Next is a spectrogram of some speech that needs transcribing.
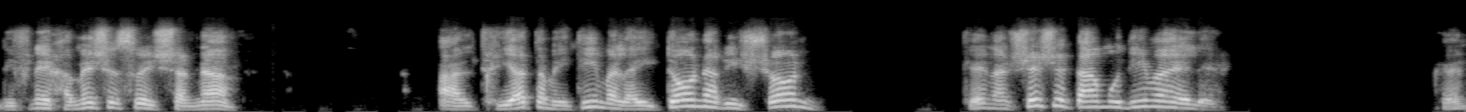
לפני 15 שנה על תחיית המתים, על העיתון הראשון, כן, על ששת העמודים האלה, כן,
